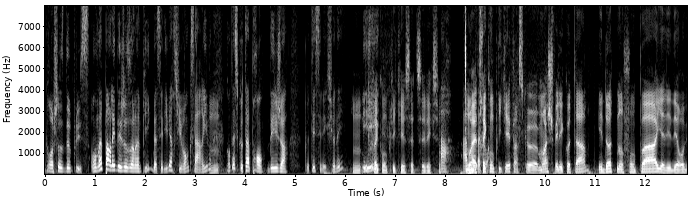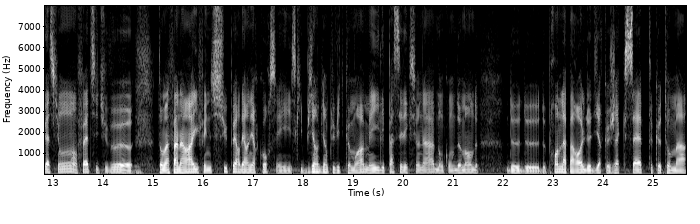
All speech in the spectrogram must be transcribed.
grand chose de plus. On a parlé des Jeux Olympiques. Bah, c'est l'hiver suivant que ça arrive. Mm. Quand est-ce que tu apprends déjà que tu es sélectionné Mm, Et- Très compliqué cette sélection. Ah, ah bon, ouais, très compliqué parce que moi je fais les quotas et d'autres n'en font pas. Il y a des dérogations. En fait, si tu veux, euh, Thomas Fanara, il fait une super dernière course et il skie bien bien plus vite que moi, mais il n'est pas sélectionnable. Donc on me demande de, de- de prendre la parole, de dire que j'accepte que Thomas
